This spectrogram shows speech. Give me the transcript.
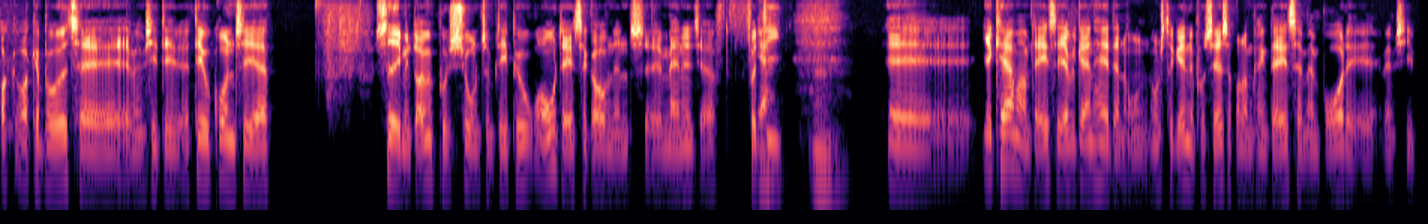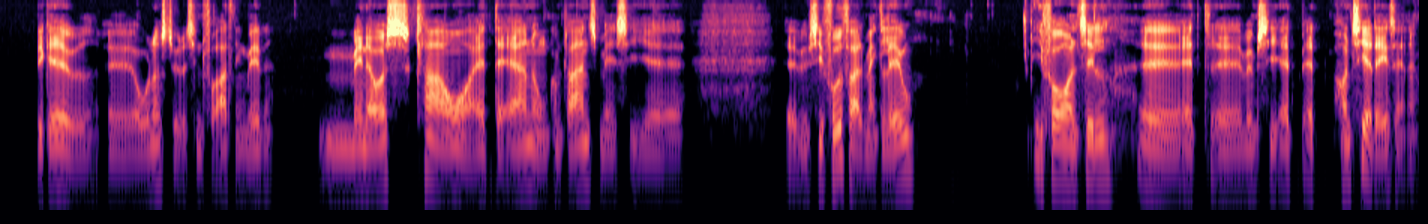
og, og kan både tage, hvad man siger, det, det er jo grunden til, at jeg sidder i min drømmeposition som DPO og Data Governance øh, Manager, fordi ja. mm. øh, jeg kærer mig om data. Jeg vil gerne have, at der er nogle, nogle stringente processer rundt omkring data, man bruger det hvad man siger, begavet øh, og understøtter sin forretning med det. Men er også klar over, at der er nogle compliance-mæssige øh, øh, vil sige, fodfejl, man kan lave i forhold til øh, at, øh, hvem siger, at, at håndtere dataene.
